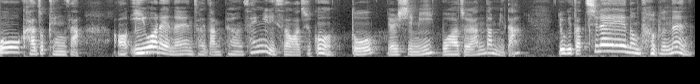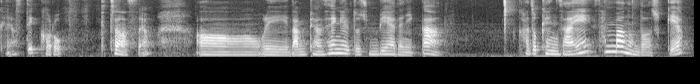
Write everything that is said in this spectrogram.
그리고 가족 행사. 어, 2월에는 저희 남편 생일이 있어가지고 또 열심히 모아줘야 한답니다. 여기다 칠해놓은 부분은 그냥 스티커로 붙여놨어요. 어, 우리 남편 생일도 준비해야 되니까 가족 행사에 3만원 넣어줄게요.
